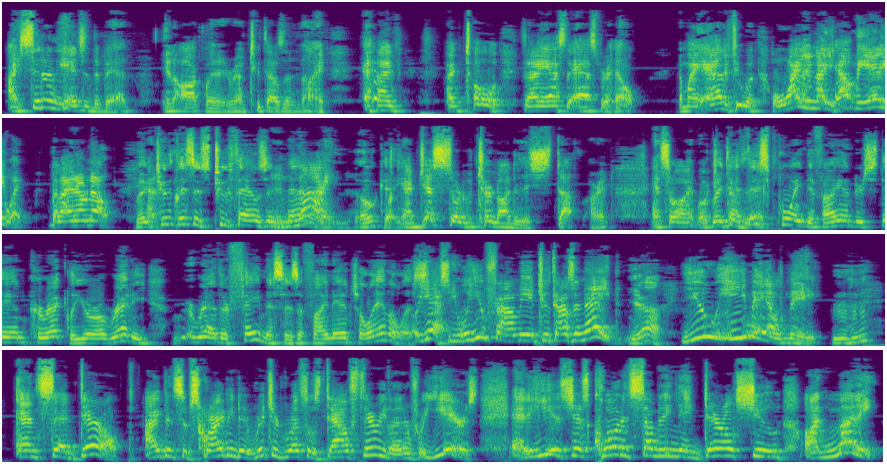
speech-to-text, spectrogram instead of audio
I sit on the edge of the bed in Auckland in around 2009, and I'm, I'm told that I asked to ask for help. And my attitude was, well, why didn't I help me anyway? But I don't know. But two, this is 2009. Okay. I'm just sort of turned on to this stuff. All right. And so I, well, but at this point, if I understand correctly, you're already rather famous as a financial analyst. Oh, yes. Well, you found me in 2008. Yeah. You emailed me. Mm-hmm and said, Darryl, I've been subscribing to Richard Russell's Dow Theory letter for years, and he has just quoted somebody named Darryl Schoon on money.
